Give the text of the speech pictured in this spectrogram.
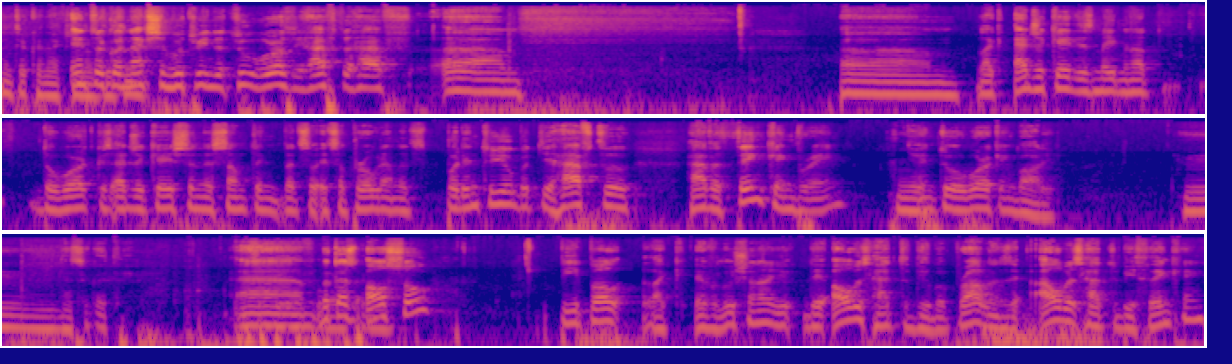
Interconnection. interconnection between the two worlds. You have to have um, um, like educate is maybe not the word because education is something that's a, it's a program that's put into you, but you have to have a thinking brain. Yeah. into a working body. Mm, that's a good thing. Um, because also people like evolutionary you- they always had to deal with problems. They always had to be thinking.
